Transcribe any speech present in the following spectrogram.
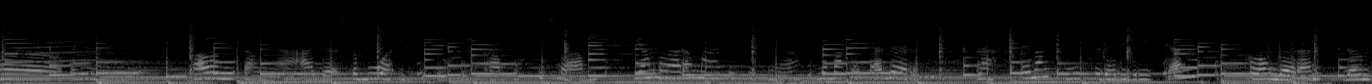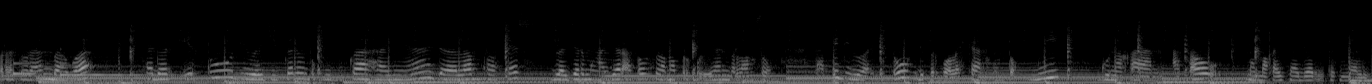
eh, pengen nanya kalau misalnya ada sebuah institusi kampus Islam yang melarang mahasiswinya memakai cadar. Nah memang sih sudah diberikan kelonggaran dalam peraturan bahwa cadar itu diwajibkan untuk dibuka hanya dalam proses belajar mengajar atau selama perkuliahan berlangsung. Tapi di luar itu diperbolehkan untuk digunakan atau memakai cadar itu kembali.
